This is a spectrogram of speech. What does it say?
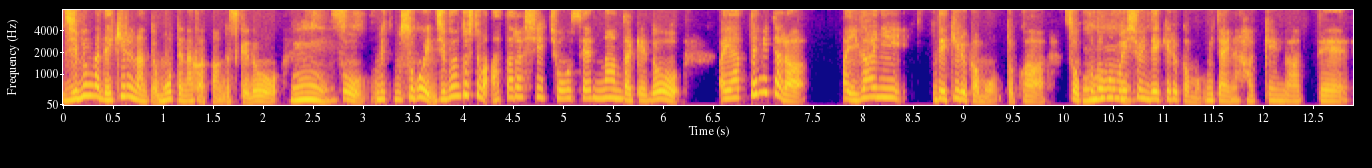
自分ができるなんて思ってなかったんですけど、うん。そう、めすごい自分としては新しい挑戦なんだけど、あやってみたら、あ、意外にできるかもとか、そう、子供も一緒にできるかもみたいな発見があって、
